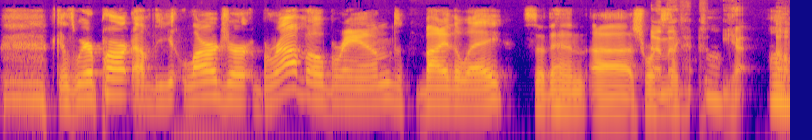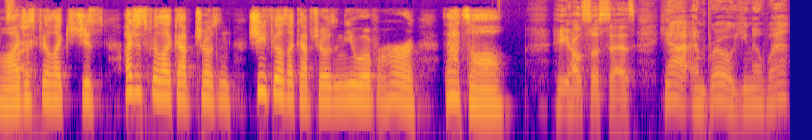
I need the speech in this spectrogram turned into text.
Because we're part of the larger Bravo brand, by the way. So then uh, Schwartz like, oh, yeah. Oh, oh I just feel like she's. I just feel like I've chosen. She feels like I've chosen you over her. That's all. He also says, "Yeah, and bro, you know what?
